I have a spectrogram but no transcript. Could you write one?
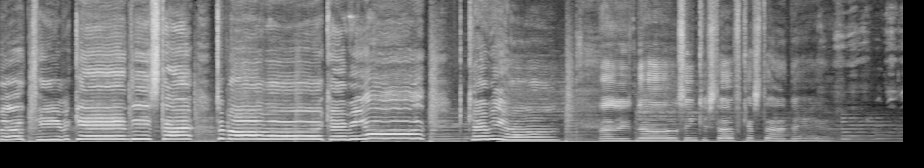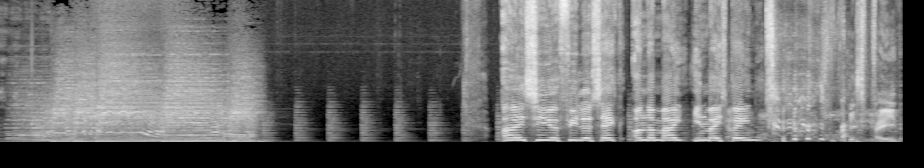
Not here again this time. Tomorrow, carry on, carry on. There is nothing Gustave Castaner. I see a fiddle sack under my in my Spain. my Spain.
